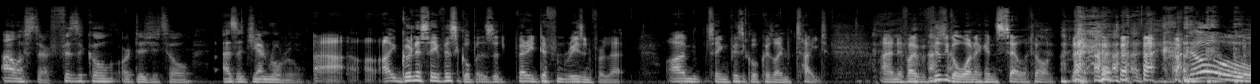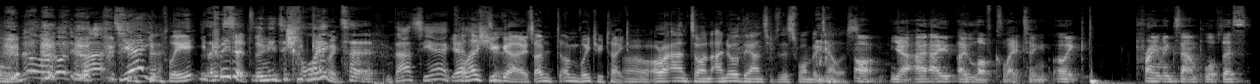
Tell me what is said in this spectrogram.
Alistair, physical or digital as a general rule? Uh, I'm going to say physical, but there's a very different reason for that. I'm saying physical because I'm tight. And if I have a physical one, I can sell it on. no, no, don't do that. yeah, you play it, you That's trade it. You need to collect it. That's yeah. Yeah, collect that's you guys. I'm I'm way too tight. Oh, all right, Anton. I know the answer to this one, but tell us. Oh yeah, I, I I love collecting. Like prime example of this.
